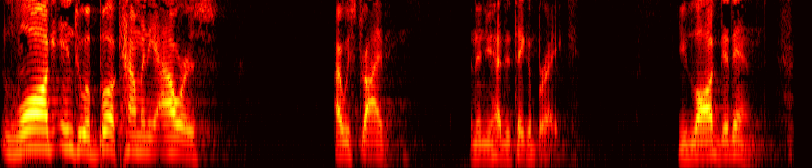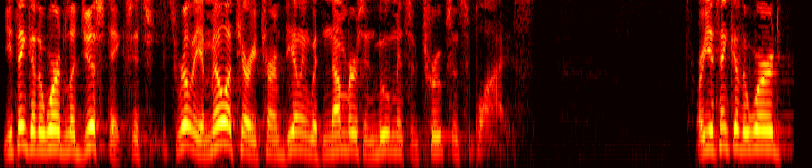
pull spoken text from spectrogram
log into a book how many hours I was driving. And then you had to take a break. You logged it in. You think of the word logistics, it's, it's really a military term dealing with numbers and movements of troops and supplies. Or you think of the word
